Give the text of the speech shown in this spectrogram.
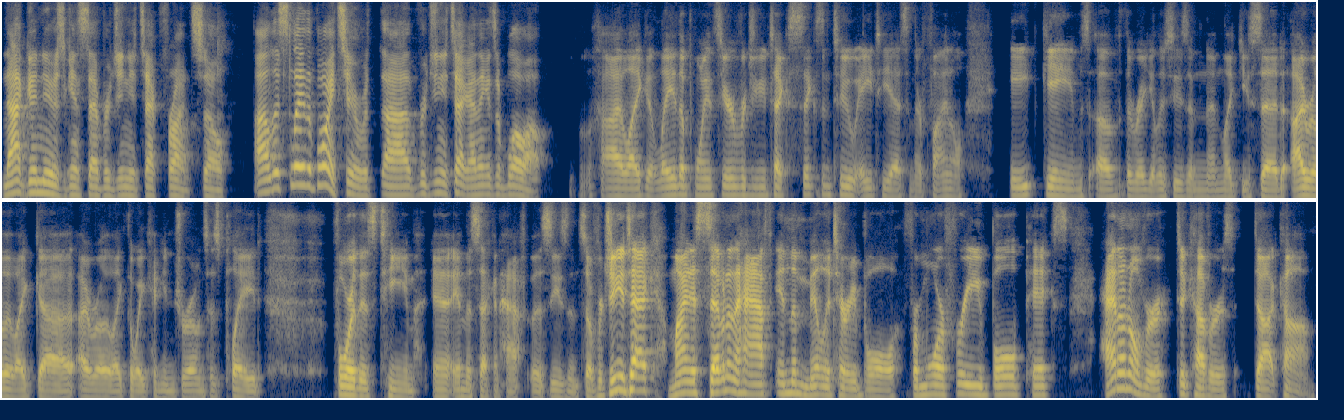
not good news against that Virginia Tech front. So uh, let's lay the points here with uh, Virginia Tech. I think it's a blowout. I like it. Lay the points here. Virginia Tech six and two ATS in their final eight games of the regular season. And like you said, I really like uh, I really like the way Kyron Drones has played for this team in, in, the second half of the season. So Virginia Tech minus seven and a half in the Military Bowl. For more free bowl picks, head on over to covers.com.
